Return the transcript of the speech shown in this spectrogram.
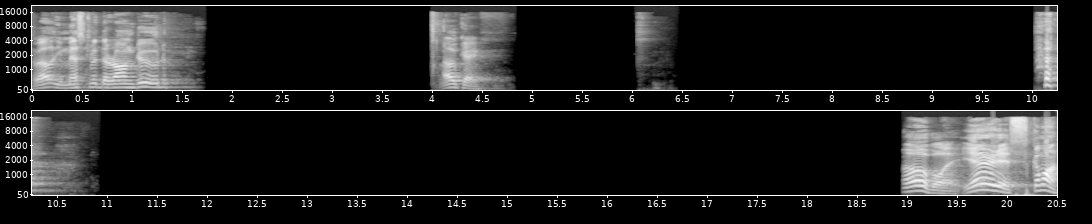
Well, you messed with the wrong dude. Okay. Oh boy, here it is. Come on.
